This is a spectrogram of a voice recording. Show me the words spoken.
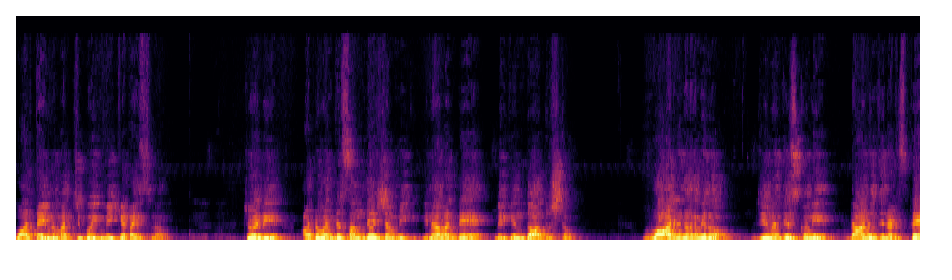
వాళ్ళ టైంని మర్చిపోయి మీకు కేటాయిస్తున్నారు. చూడండి అటువంటి సందేశం మీకు వినాలంటే మీకు ఎంతో అదృష్టం. వాటిని కనుక మీరు జీవనం తీసుకుని దాని నుంచి నడిస్తే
